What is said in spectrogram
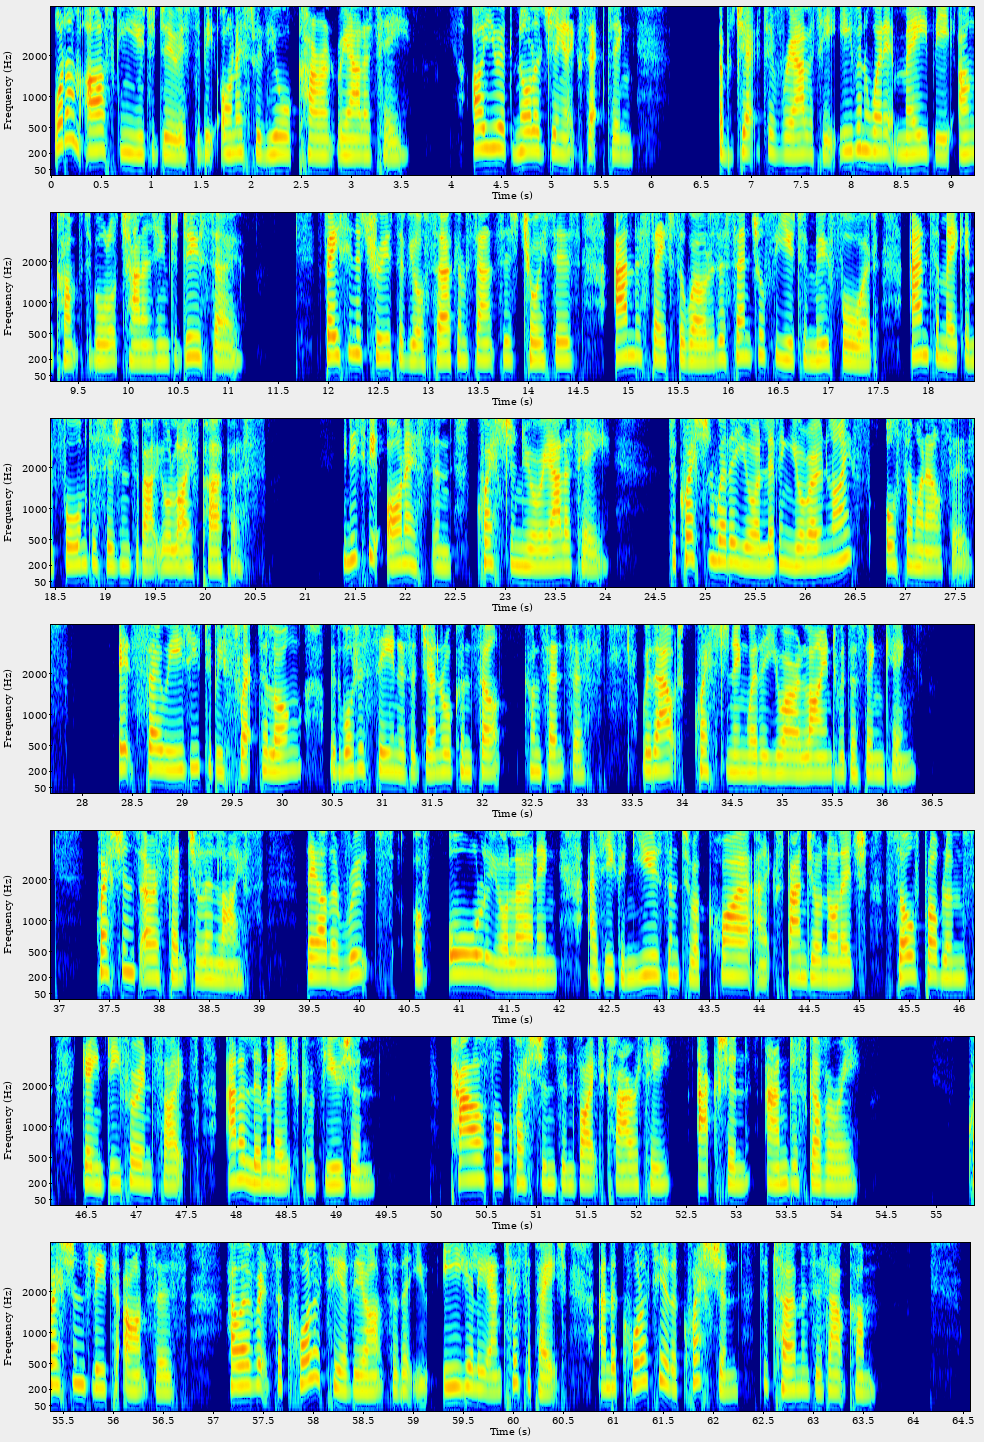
What I'm asking you to do is to be honest with your current reality. Are you acknowledging and accepting objective reality, even when it may be uncomfortable or challenging to do so? Facing the truth of your circumstances, choices, and the state of the world is essential for you to move forward and to make informed decisions about your life purpose. You need to be honest and question your reality, to question whether you are living your own life or someone else's. It's so easy to be swept along with what is seen as a general consult- consensus without questioning whether you are aligned with the thinking. Questions are essential in life. They are the roots of all your learning as you can use them to acquire and expand your knowledge, solve problems, gain deeper insights, and eliminate confusion. Powerful questions invite clarity, action, and discovery. Questions lead to answers, However, it's the quality of the answer that you eagerly anticipate, and the quality of the question determines its outcome.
